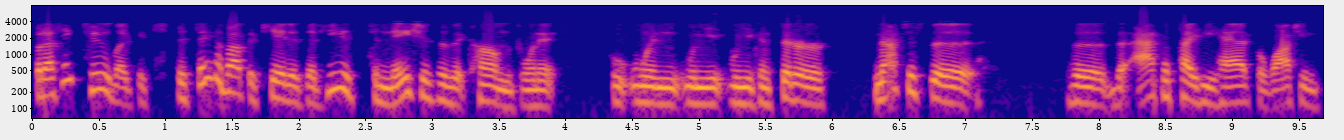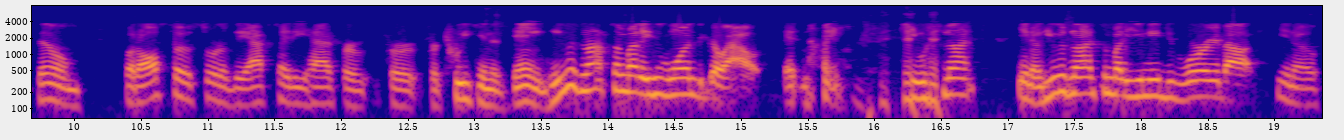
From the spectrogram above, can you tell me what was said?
but I think too, like the, the thing about the kid is that he is tenacious as it comes when it when when you when you consider not just the the the appetite he had for watching film, but also sort of the appetite he had for for for tweaking his game. He was not somebody who wanted to go out at night. he was not, you know, he was not somebody you need to worry about, you know,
